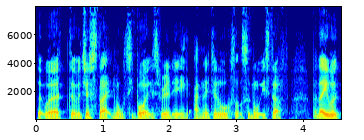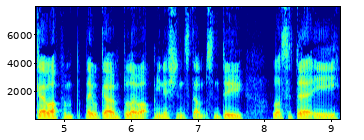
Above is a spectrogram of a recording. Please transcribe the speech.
that were that were just like naughty boys, really, and they did all sorts of naughty stuff. But they would go up and they would go and blow up munitions dumps and do lots of dirty.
